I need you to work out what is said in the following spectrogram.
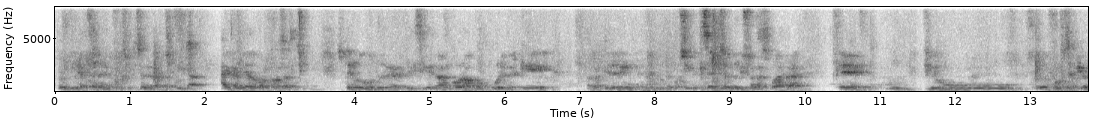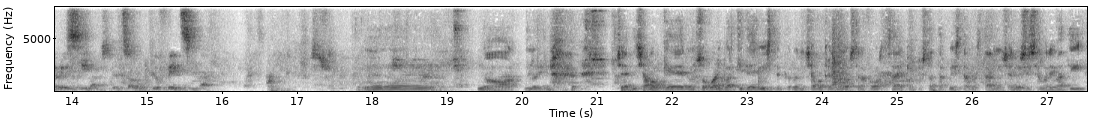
proprio diversa nella costruzione della partita. Hai cambiato qualcosa tenuto conto delle caratteristiche dell'ancora oppure perché la partita è venuta così? Nel senso che ho visto una squadra eh, più, forse più aggressiva del solito, più offensiva. Mm, no, noi, cioè, diciamo che non so quali partite hai viste, però diciamo che la nostra forza è proprio stata questa quest'anno, cioè noi se siamo arrivati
